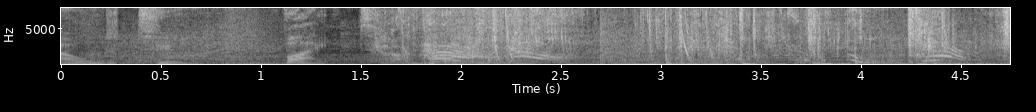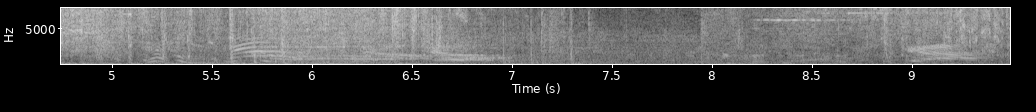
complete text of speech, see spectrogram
Round two. Fight! Pardon.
